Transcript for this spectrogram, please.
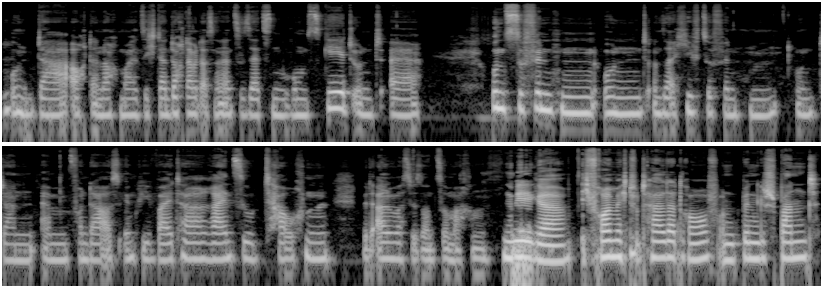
Mhm. Und da auch dann nochmal sich dann doch damit auseinanderzusetzen, worum es geht und äh, uns zu finden und unser Archiv zu finden und dann ähm, von da aus irgendwie weiter reinzutauchen mit allem, was wir sonst so machen. Mega. Ich freue mich total darauf und bin gespannt.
